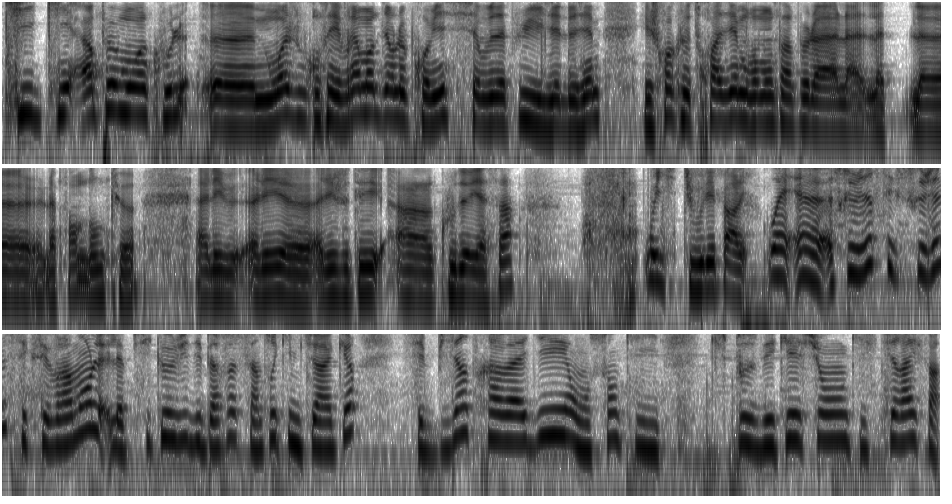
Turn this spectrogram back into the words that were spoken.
qui, qui est un peu moins cool. Euh, moi, je vous conseille vraiment de lire le premier. Si ça vous a plu, lisez le deuxième. Et je crois que le troisième remonte un peu la, la, pente. Donc, euh, euh, allez jeter un coup d'œil à ça. Oui, tu voulais parler. Ouais, euh, ce que je veux dire, c'est que ce que j'aime, c'est que c'est vraiment la, psychologie des personnages. C'est un truc qui me tient à cœur. C'est bien travaillé. On sent qu'ils qu'ils se posent des questions, qu'ils se tiraillent. Enfin,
